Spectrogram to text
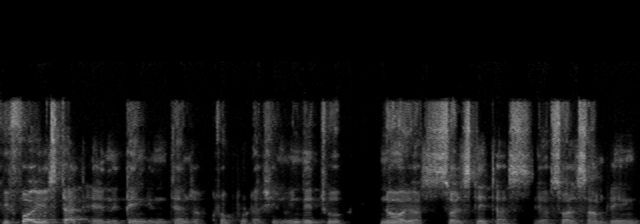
before you start anything in terms of crop production, we need to know your soil status, your soil sampling,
